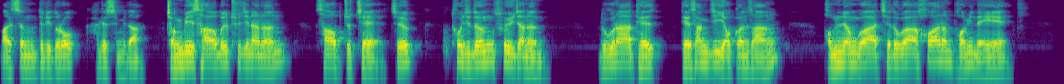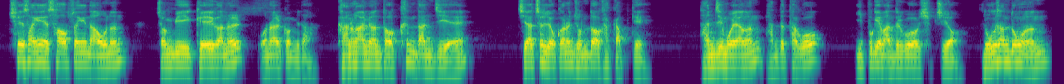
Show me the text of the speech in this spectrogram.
말씀드리도록 하겠습니다. 정비 사업을 추진하는 사업 주체, 즉 토지 등 소유자는 누구나 대, 대상지 여건상 법령과 제도가 허하는 범위 내에 최상의 사업성이 나오는 정비 계획안을 원할 겁니다. 가능하면 더 큰 단지에 지하철 여건은 좀더 가깝게 단지 모양은 반듯하고 이쁘게 만들고 싶지요. 노구산동은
